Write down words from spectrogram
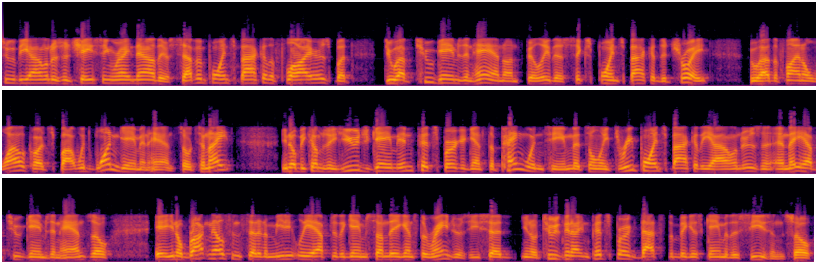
who the Islanders are chasing right now. They're seven points back of the Flyers, but do have two games in hand on Philly. They're six points back of Detroit. who had the final wild card spot with one game in hand. So tonight, you know, becomes a huge game in Pittsburgh against the Penguin team that's only three points back of the Islanders, and they have two games in hand. So you know, Brock Nelson said it immediately after the game Sunday against the Rangers. He said, you know, Tuesday night in Pittsburgh, that's the biggest game of the season. So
